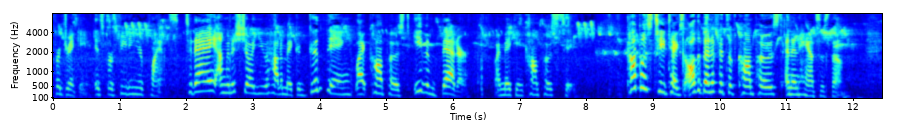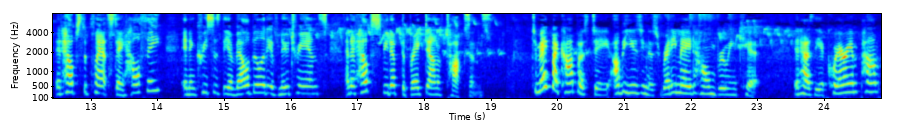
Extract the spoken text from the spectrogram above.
for drinking, it's for feeding your plants. Today, I'm gonna show you how to make a good thing like compost even better by making compost tea. Compost tea takes all the benefits of compost and enhances them. It helps the plant stay healthy, it increases the availability of nutrients, and it helps speed up the breakdown of toxins. To make my compost tea, I'll be using this ready-made home brewing kit. It has the aquarium pump,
